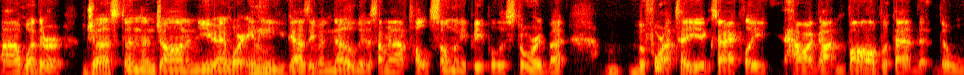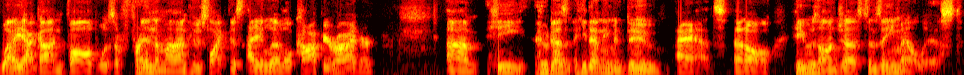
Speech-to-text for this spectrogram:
uh, whether Justin and John and you, and where any of you guys even know this. I mean, I've told so many people this story, but before I tell you exactly how I got involved with that, the, the way I got involved was a friend of mine who's like this A level copywriter. Um, he who doesn't he doesn't even do ads at all. He was on Justin's email list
